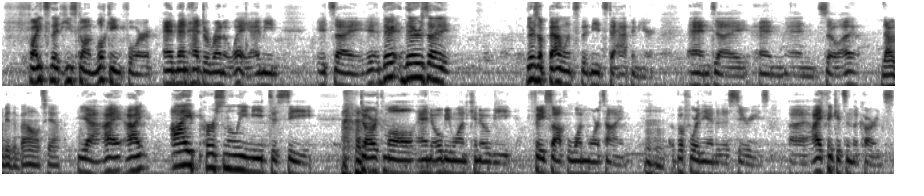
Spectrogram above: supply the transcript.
fights that he's gone looking for and then had to run away. I mean, it's a there. There's a there's a balance that needs to happen here, and uh, and and so I That would be the balance, yeah. yeah I I I personally need to see Darth Maul and Obi Wan Kenobi face off one more time Mhm. before the end of this series. Uh, I think it's in the cards.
